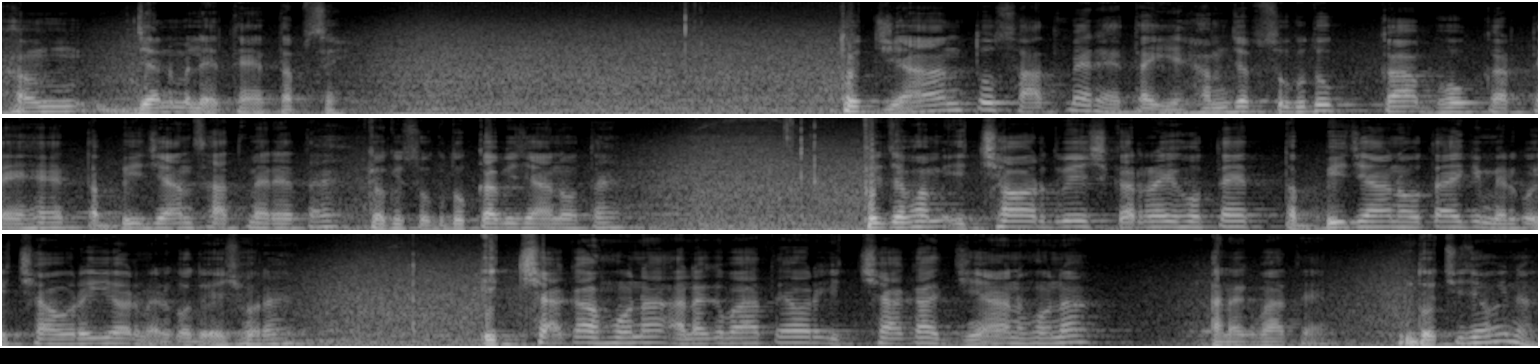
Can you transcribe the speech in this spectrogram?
हम जन्म लेते हैं तब से। तो ज्ञान तो साथ में रहता ही है। हम जब सुख दुख का भोग करते हैं, तब भी ज्ञान साथ में रहता है, क्योंकि सुख दुख का भी ज्ञान होता है। फिर जब हम इच्छा और द्वेष कर रहे होते हैं, तब भी ज्ञान होता है कि मेरे को इच्छा हो रही है और मेरे को द्वेष हो रहा है। इच्छा का होना अलग बात है और इच्छा का ज्ञान होना अलग बात है। दो चीज़ें हुई ना?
